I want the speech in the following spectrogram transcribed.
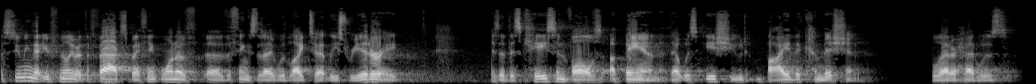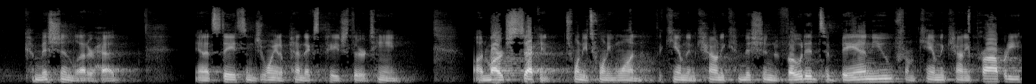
assuming that you're familiar with the facts, but I think one of uh, the things that I would like to at least reiterate is that this case involves a ban that was issued by the commission. The letterhead was commission letterhead, and it states in Joint Appendix, page 13. On March 2nd, 2021, the Camden County Commission voted to ban you from Camden County property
